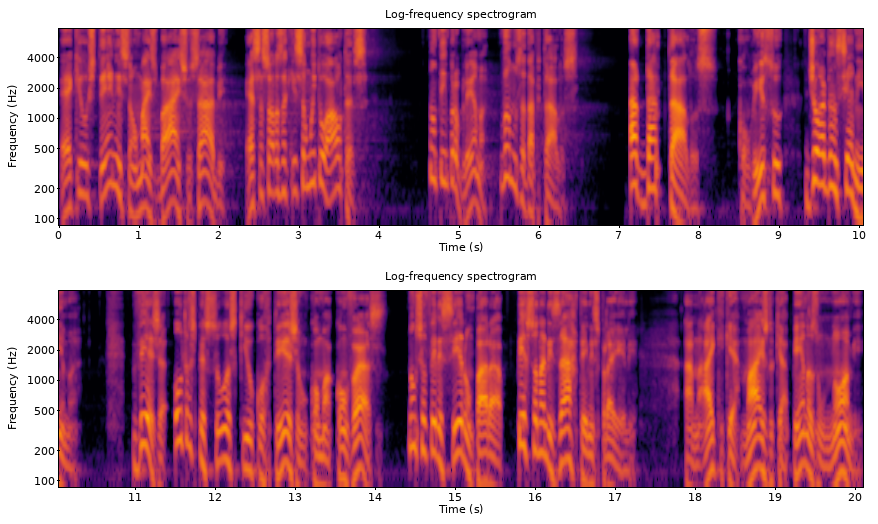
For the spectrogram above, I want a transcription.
é que os tênis são mais baixos, sabe? Essas solas aqui são muito altas. Não tem problema, vamos adaptá-los. Adaptá-los. Com isso, Jordan se anima. Veja, outras pessoas que o cortejam, como a Converse, não se ofereceram para personalizar tênis para ele. A Nike quer mais do que apenas um nome.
